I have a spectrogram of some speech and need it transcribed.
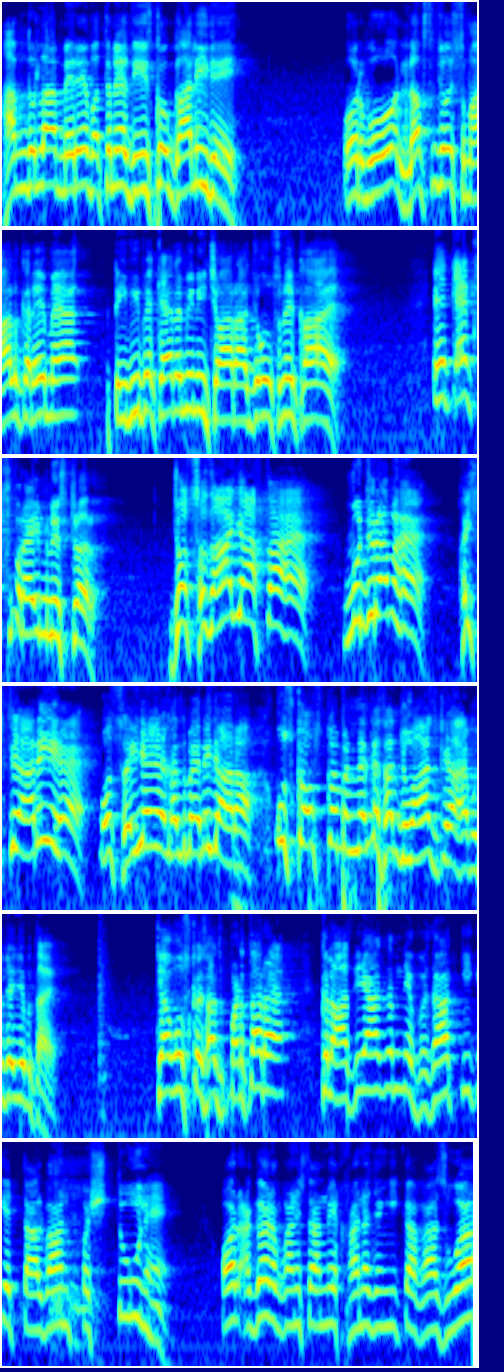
हमदुल्ला मेरे वतन अज़ीज़ को गाली दे। और वो लफ्ज जो इस्तेमाल करे, मैं टीवी पे कहना भी नहीं चाह रहा, जो उसने कहा है। एक एक्स प्राइम मिनिस्टर जो सजा याफ्ता है, मुजरम है इश्तियारी है, वो सही है या गलत, मैं नहीं जा रहा। उसका उसको मिलने के साथ जवाब क्या है, मुझे ये बताए। क्या वो उसके साथ पढ़ता रहा क्लास आज़म ने वजात की कि तालिबान पश्तून हैं। और अगर अफ़गानिस्तान में खाना जंगी का आगाज़ हुआ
